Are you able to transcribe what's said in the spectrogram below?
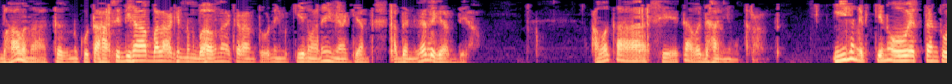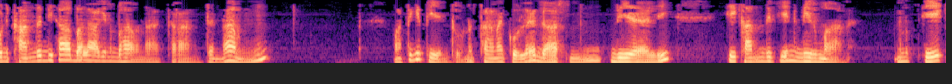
භාවනා කරනකොට අහස දිහා බලාගෙන භාවනා කරන්න ඕනේ. එහෙම කියනවා නෙමෙයි මෙයා කියන්නේ. හදන්න වැදගත් දෙයක්. අවකාශයට අවධානය යොමු කරන්න. ඊළඟට කියන ඕව ඇත්තන්ට ඕනේ කන්ද දිහා බලාගෙන භාවනා කරන්නට නම් මතක තියෙන්න ඕන තනකොළ ගස් දියැලි ඒ කන්දේ තියෙන නිර්මාණ. නමුත් ඒක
